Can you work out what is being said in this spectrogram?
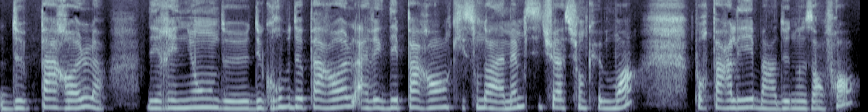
de parole des réunions de, de groupes de parole avec des parents qui sont dans la même situation que moi pour parler ben, de nos enfants.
